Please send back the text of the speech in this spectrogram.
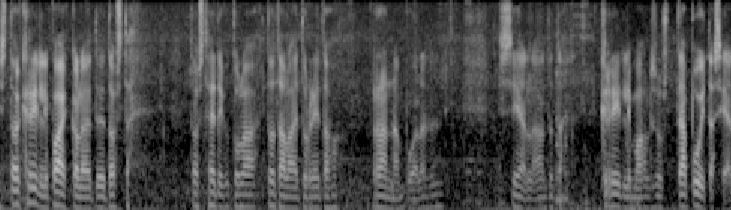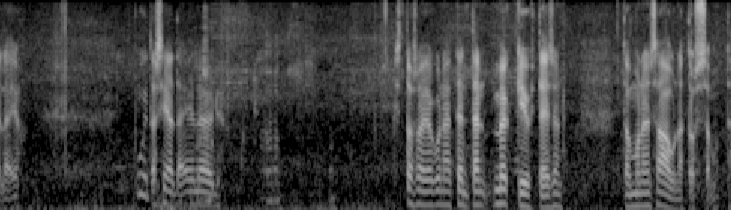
Sitten toi grillipaikka löytyy tosta, tosta heti kun tulee tota laituriin tuohon rannan puolelle. Niin siellä on tota grillimahdollisuus. Tää puita siellä ei ole. Puita sieltä ei löydy. Sitten tuossa on joku näiden tämän mökkiyhteisön tommonen sauna tossa, mutta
